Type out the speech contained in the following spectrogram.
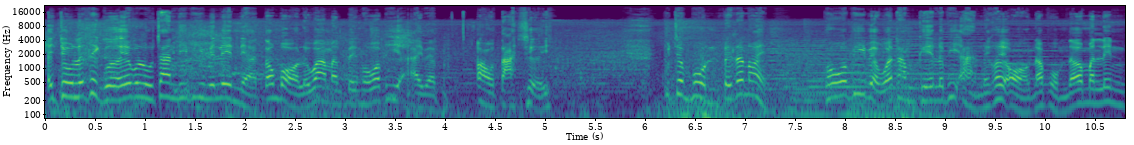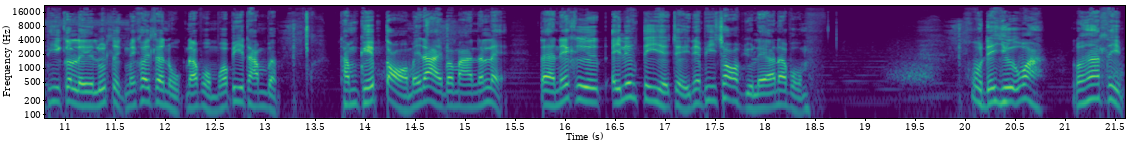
ไอจูเลสิกเวอร์เอเวอลูชันที่พี่ไม่เล่นเนี่ย ต้องบอกเลยว่ามันเป็นเพราะว่าพี่ไอแบบเอาตายเฉยกูจะบ่นไปซะหน่อย เพราะว่าพี่แบบว่าทำเคสแล้วพี่อ่านไม่ค่อยออกนะผมแล้วมันเล่นพี่ก็เลยรู้สึกไม่ค่อยสนุกนะผมเพราะพี่ทำแบบทำเคสต่อไม่ได้ประมาณนั้นแหละ แต่อันนี้คือไอ้เรื่องตีเฉยๆเนี่ยพี่ชอบอยู่แล้วนะผมโหได้เยอะว่ะร้อยห้าสิบ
